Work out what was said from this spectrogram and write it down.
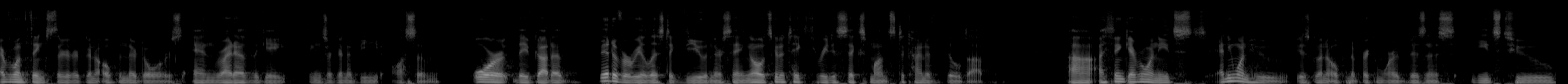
everyone thinks they're going to open their doors and right out of the gate, things are going to be awesome. Or they've got a bit of a realistic view and they're saying, oh, it's going to take three to six months to kind of build up. Uh, I think everyone needs, anyone who is going to open a brick and mortar business needs to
